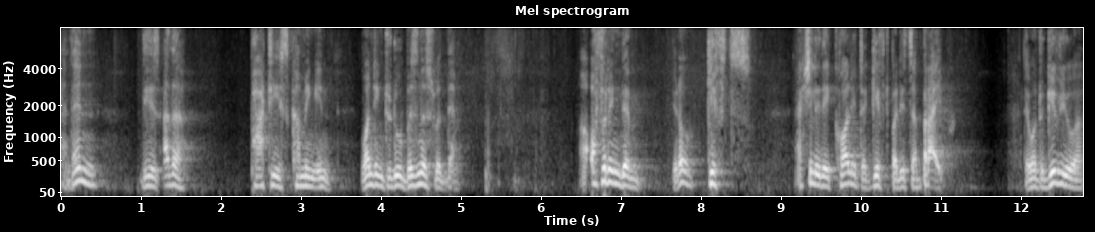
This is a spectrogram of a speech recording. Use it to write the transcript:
And then these other parties coming in, wanting to do business with them, uh, offering them, you know, gifts. Actually, they call it a gift, but it's a bribe. They want to give you a,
